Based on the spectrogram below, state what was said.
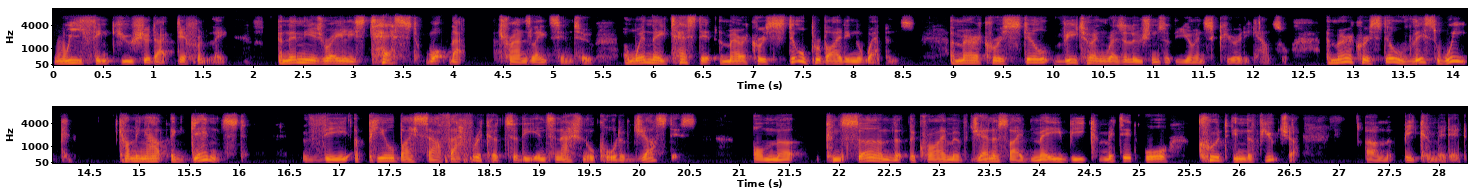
we think you should act differently, and then the Israelis test what that translates into. And when they test it, America is still providing the weapons. America is still vetoing resolutions at the UN Security Council. America is still this week coming out against the appeal by South Africa to the International Court of Justice on the concern that the crime of genocide may be committed or could in the future um, be committed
